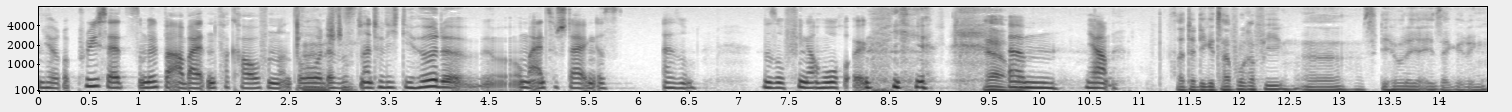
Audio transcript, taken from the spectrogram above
ihre Presets zum Bildbearbeiten verkaufen und so. Ja, das stimmt. ist natürlich die Hürde, um einzusteigen, ist also nur so Finger hoch irgendwie. Ja, ähm, ja, seit der Digitalfotografie äh, ist die Hürde ja eh sehr gering.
